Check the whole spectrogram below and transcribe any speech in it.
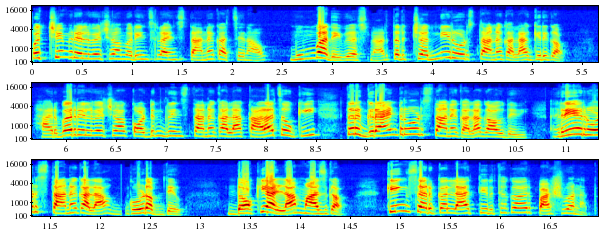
पश्चिम रेल्वेच्या मरीन्स लाईन स्थानकाचे नाव मुंबादेवी असणार. तर चन्नी रोड स्थानकाला गिरगाव. हार्बर रेल्वेच्या कॉटन ग्रीन स्थानकाला काळा चौकी तर ग्रँड रोड स्थानकाला गावदेवी. रे रोड स्थानकाला घोडपदेव. डॉकयार्डला माझगाव किंग सर्कलला तीर्थकर पार्श्वनाथ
